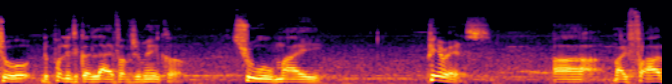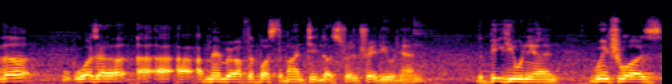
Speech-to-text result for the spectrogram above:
to the political life of Jamaica through my parents. Uh, my father was a, a, a, member of the Bustamante Industrial Trade Union, the big union, which was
